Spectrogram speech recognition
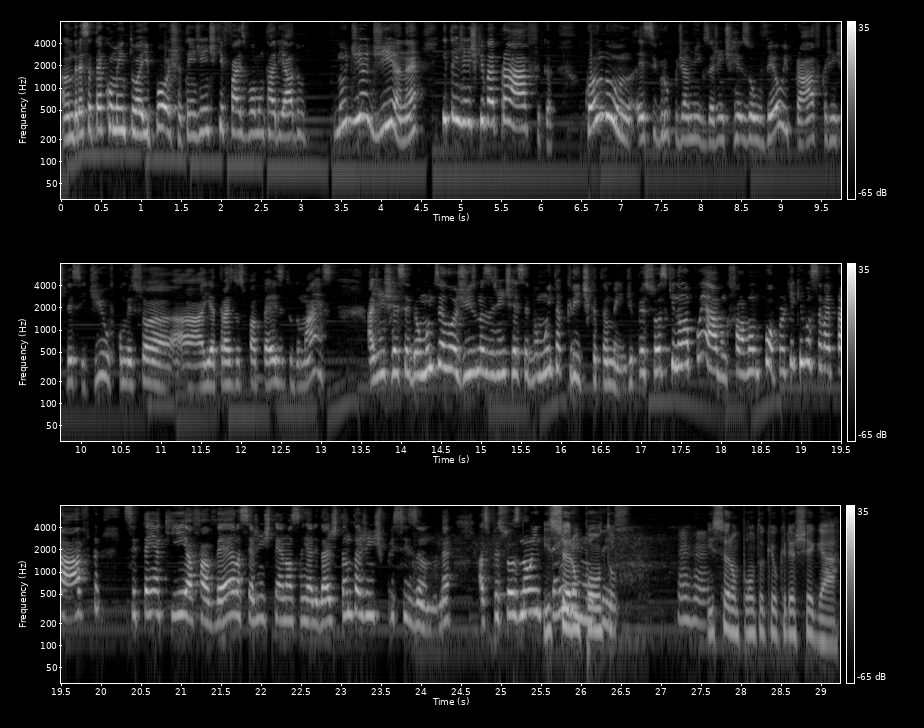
A Andressa até comentou aí, poxa, tem gente que faz voluntariado no dia a dia, né? E tem gente que vai para a África. Quando esse grupo de amigos a gente resolveu ir para a África, a gente decidiu, começou a, a ir atrás dos papéis e tudo mais, a gente recebeu muitos elogios, mas a gente recebeu muita crítica também, de pessoas que não apoiavam, que falavam, pô, por que, que você vai para a África se tem aqui a favela, se a gente tem a nossa realidade, tanta gente precisando, né? As pessoas não entendem isso era um ponto, isso. Uhum. Isso era um ponto que eu queria chegar.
